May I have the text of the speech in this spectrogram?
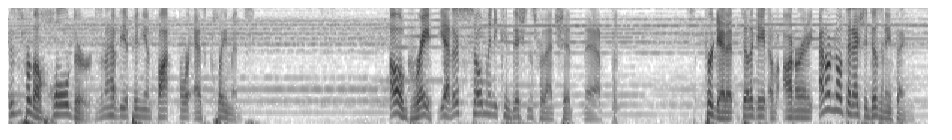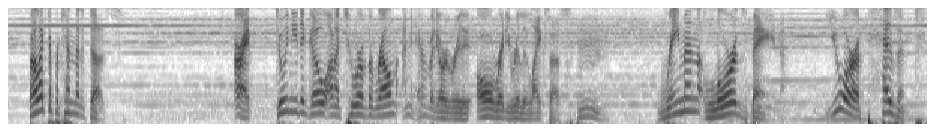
This is for the holder. Does not have the opinion fought for as claimant. Oh, great. Yeah, there's so many conditions for that shit. Yeah. Forget it. Delegate of honor. I don't know if that actually does anything. But I like to pretend that it does. Alright, do we need to go on a tour of the realm? I mean, everybody already really, already really likes us. Hmm. Raymond Lordsbane. You are a peasant.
